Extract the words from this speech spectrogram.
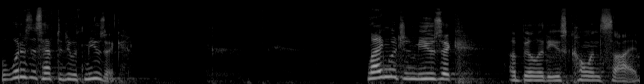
But what does this have to do with music? Language and music abilities coincide.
